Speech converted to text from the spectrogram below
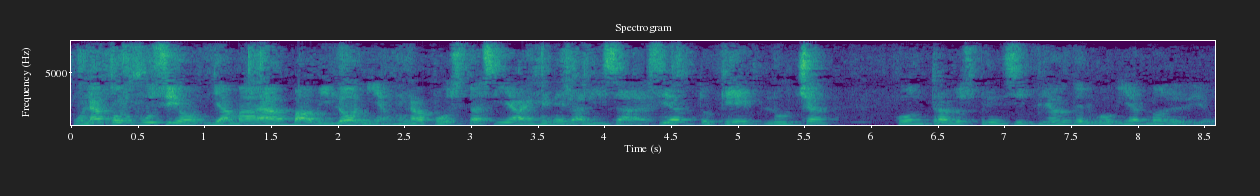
una confusión llamada Babilonia, una apostasía generalizada, ¿cierto? Que lucha contra los principios del gobierno de Dios.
